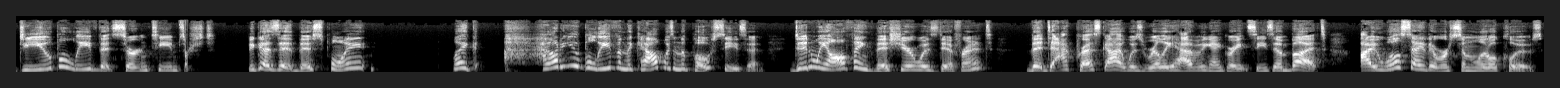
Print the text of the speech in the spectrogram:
do you believe that certain teams, because at this point, like, how do you believe in the Cowboys in the postseason? Didn't we all think this year was different? That Dak Prescott was really having a great season. But I will say there were some little clues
